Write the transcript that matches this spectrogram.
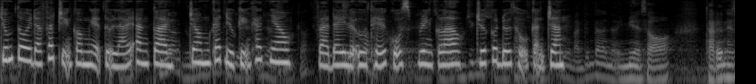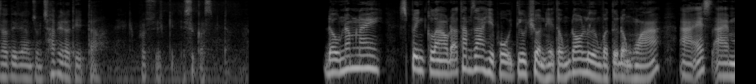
Chúng tôi đã phát triển công nghệ tự lái an toàn trong các điều kiện khác nhau và đây là ưu thế của Spring Cloud trước các đối thủ cạnh tranh. Đầu năm nay, Spring Cloud đã tham gia Hiệp hội Tiêu chuẩn Hệ thống Đo lường và Tự động hóa ASIM,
